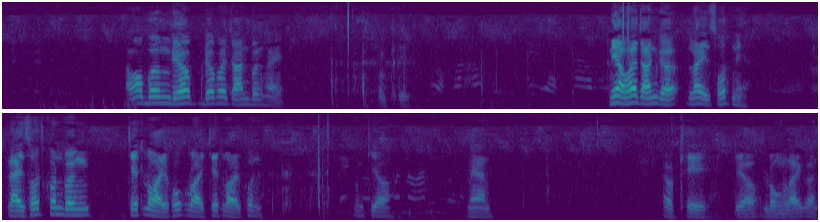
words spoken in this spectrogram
บ้างเอามาเบิ้งเดี๋ยวเดี๋ยวพระอาจารย์เบิ้งให้โอเค เนี่ยพระอาจารย์ก็ไล่สดเนี่ยไล่สดคนเบิงเจ็ดร้อยหกร้อยเจ็ดร้อยคนมันเกี่ยวแมนโอเค เดี๋ยวลงไลฟ์ก่อน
